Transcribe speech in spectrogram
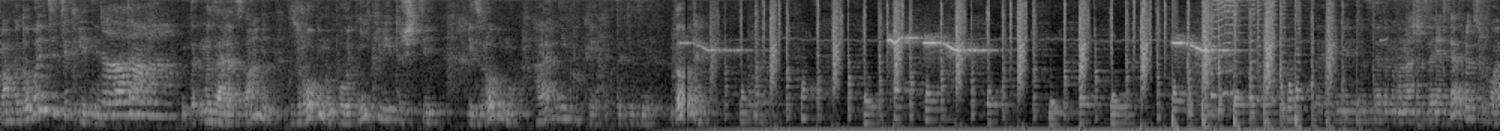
Вам подобаються ці квіти? Да. Ми зараз з вами зробимо по одній квіточці і зробимо гарний букетик тоді з них. Добре? На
